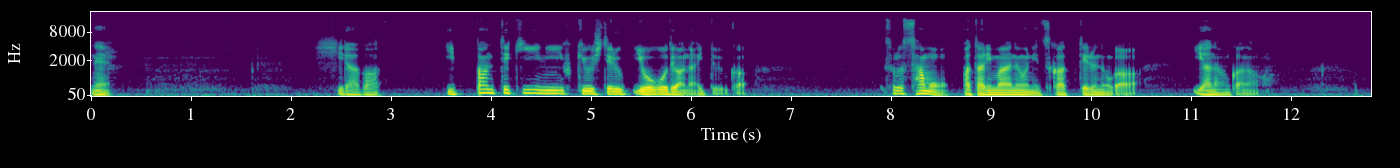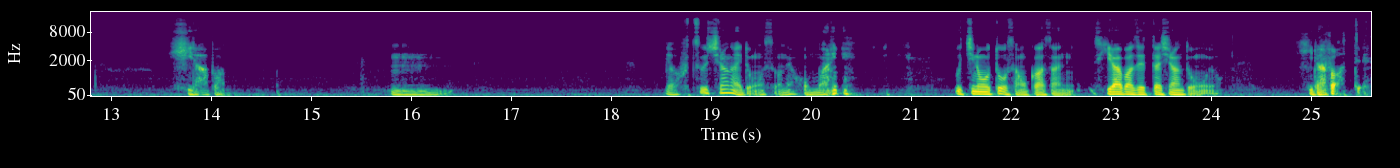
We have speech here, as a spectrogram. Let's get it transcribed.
ね。平場。一般的に普及してる用語ではないというかそれをさも当たり前のように使ってるのが嫌なんかな。平場。うん。いや普通知らないと思うんですよねほんまに。うちのお父さんお母さんに。平場絶対知らんと思うよ。平場って。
